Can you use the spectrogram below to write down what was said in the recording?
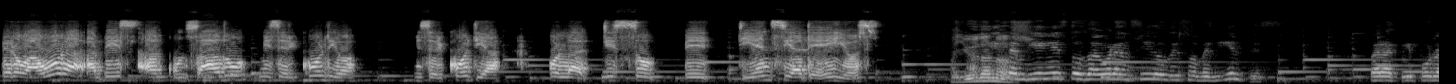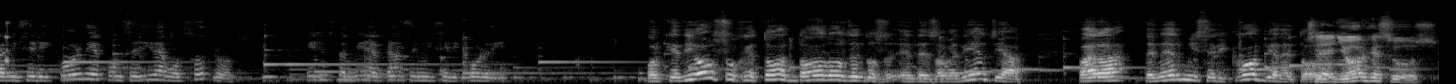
pero ahora habéis alcanzado misericordia, misericordia por la desobediencia de ellos. Así Ayúdanos. también estos ahora han sido desobedientes, para que por la misericordia concedida a vosotros, ellos también alcancen misericordia. Porque Dios sujetó a todos en, dos- en desobediencia para tener misericordia de todos. Señor Jesús.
